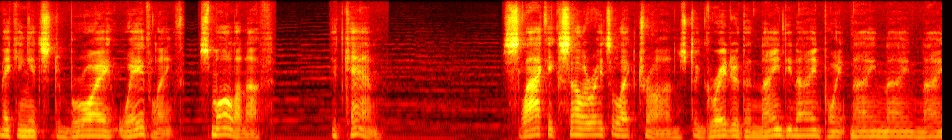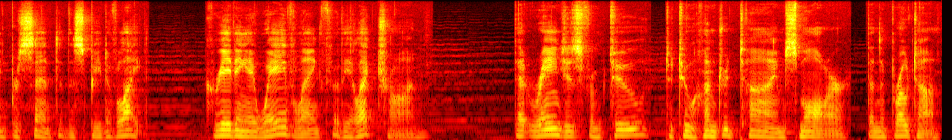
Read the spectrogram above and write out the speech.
making its de Broglie wavelength small enough, it can. SLAC accelerates electrons to greater than 99.999% of the speed of light, creating a wavelength for the electron that ranges from 2 to 200 times smaller than the proton.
